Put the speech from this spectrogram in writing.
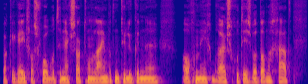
pak ik even als voorbeeld de Exact Online, wat natuurlijk een algemeen gebruiksgoed is wat dan nog gaat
